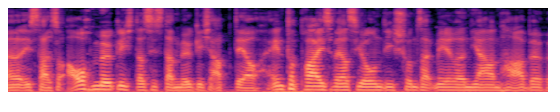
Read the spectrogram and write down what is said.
Äh, ist also auch möglich. Das ist dann möglich ab der Enterprise-Version, die ich schon seit mehreren Jahren habe.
